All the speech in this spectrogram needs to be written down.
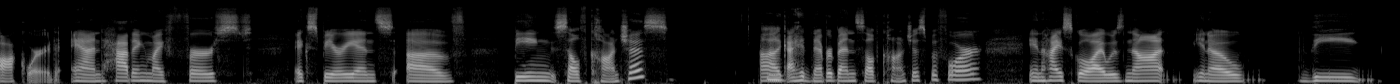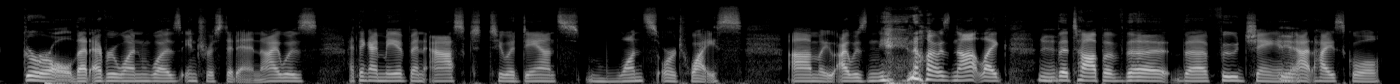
awkward and having my first experience of being self-conscious uh, mm. like i had never been self-conscious before in high school i was not you know the girl that everyone was interested in. I was, I think I may have been asked to a dance once or twice. Um, I was, you know, I was not like yeah. the top of the the food chain yeah. at high school,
